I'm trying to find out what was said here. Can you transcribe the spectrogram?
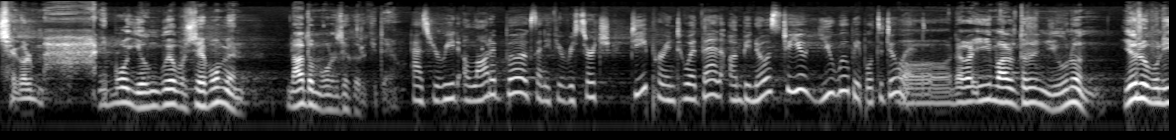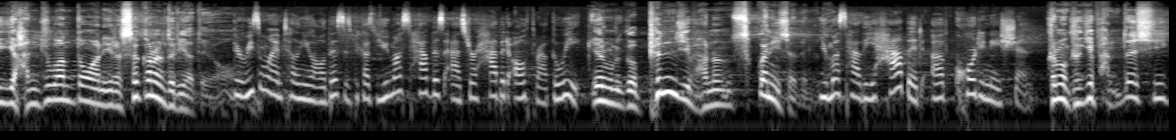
책을 많이 보고 연구해 보시해 보면 나도 모르게 그렇게 돼요. As you read a lot of books, and if you research deeper into it, then unbeknownst to you, you will be able to do it. 어, 내가 이 말을 들은 이유는 여러분이 이게 한 주간 동안 이런 습관을 들여야 돼요. The reason why I'm telling you all this is because you must have this as your habit all throughout the week. 여러분이 그 편집하는 습관이 있어야 됩니다. You must have the habit of coordination. 그러면 그게 반드시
